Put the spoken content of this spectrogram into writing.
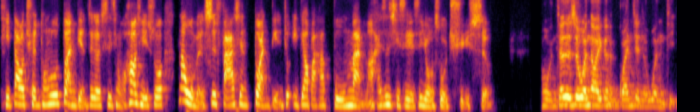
提到全通路断点这个事情，我好奇说。那我们是发现断点就一定要把它补满吗？还是其实也是有所取舍？哦，你真的是问到一个很关键的问题。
